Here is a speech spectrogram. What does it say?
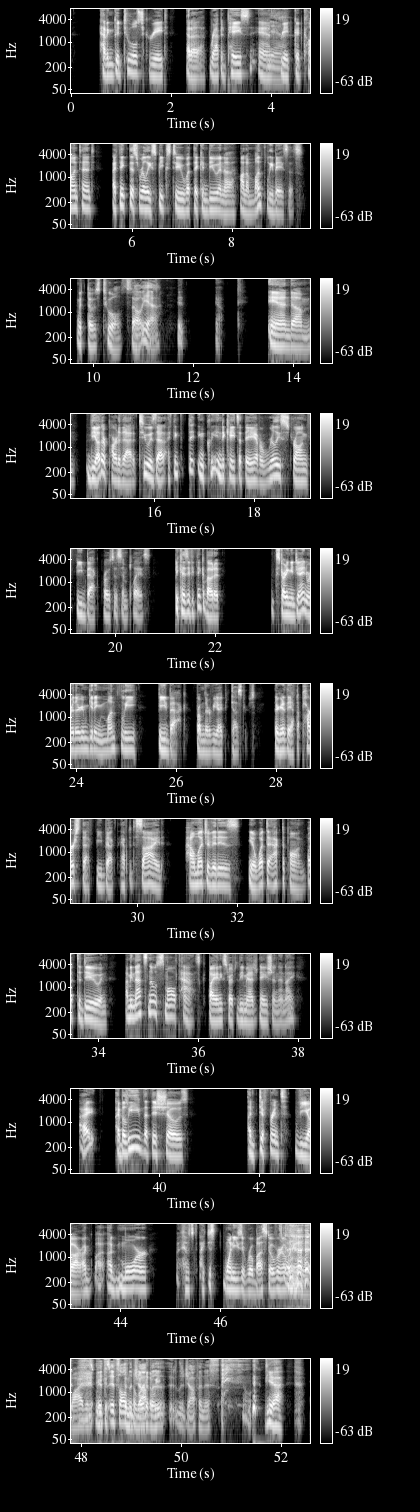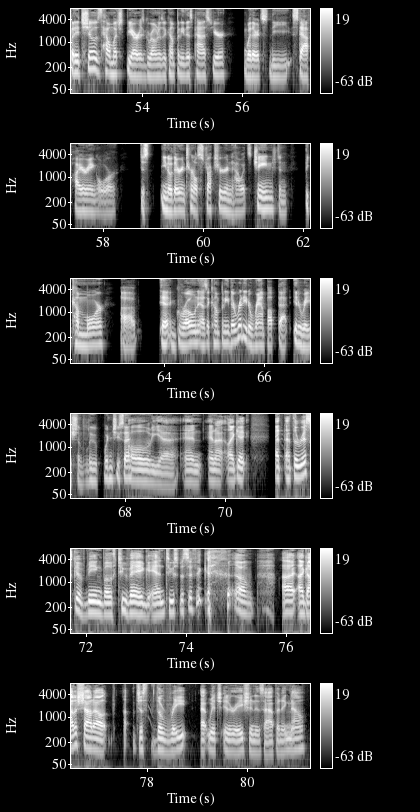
having good tools to create at a rapid pace and Yeah. create good content. I think this really speaks to what they can do in a on a monthly basis with those tools. So oh yeah. It, yeah. and um, the other part of that too is that I think that inc- indicates that they have a really strong feedback process in place. Because if you think about it, starting in January, they're going to be getting monthly feedback from their VIP testers. They're going to they have to parse that feedback. They have to decide how much of it is you know what to act upon, what to do, and I mean that's no small task by any stretch of the imagination. And I I I believe that this shows a different VR, a, a, more. I just want to use it robust over and over again. I don't know why this week it's it's all the the week. the Japanese. Yeah, but it shows how much VR has grown as a company this past year. Whether it's the staff hiring or just you know their internal structure and how it's changed and become more uh, eh, grown as a company, they're ready to ramp up that iteration loop, wouldn't you say? Oh yeah, and and I like it. At at the risk of being both too vague and too specific, um, I I got to shout out uh, just the rate at which iteration is happening now.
